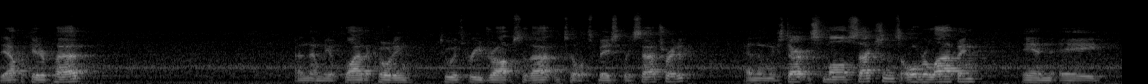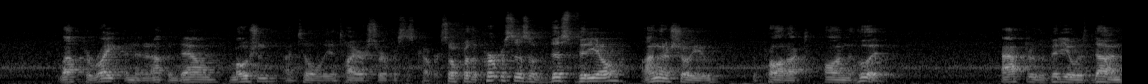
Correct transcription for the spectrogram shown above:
the applicator pad and then we apply the coating two or three drops of that until it's basically saturated and then we start in small sections overlapping in a left to right and then an up and down motion until the entire surface is covered. So for the purposes of this video I'm going to show you the product on the hood. After the video is done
